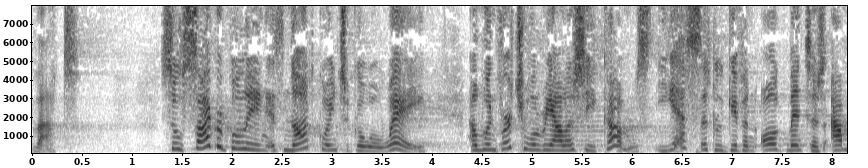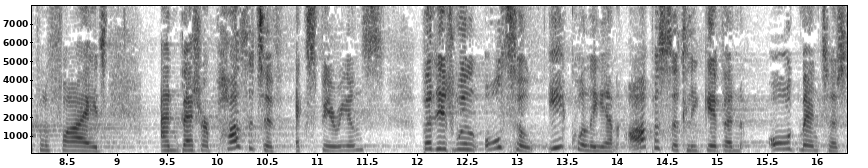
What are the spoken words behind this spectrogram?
that. So cyberbullying is not going to go away. And when virtual reality comes, yes, it'll give an augmented, amplified, and better positive experience, but it will also equally and oppositely give an augmented,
